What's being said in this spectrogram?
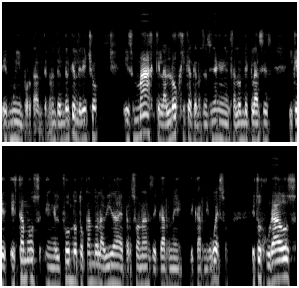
es, muy importante, ¿no? Entender que el derecho es más que la lógica que nos enseñan en el salón de clases y que estamos en el fondo tocando la vida de personas de carne, de carne y hueso. Estos jurados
